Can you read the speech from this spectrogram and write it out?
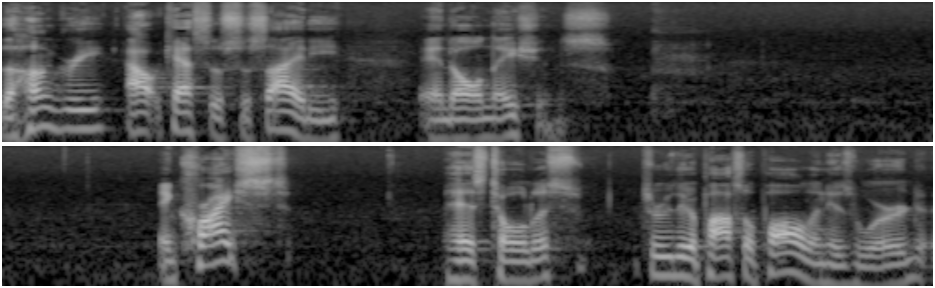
the hungry, outcasts of society, and all nations. And Christ has told us through the Apostle Paul in his word,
